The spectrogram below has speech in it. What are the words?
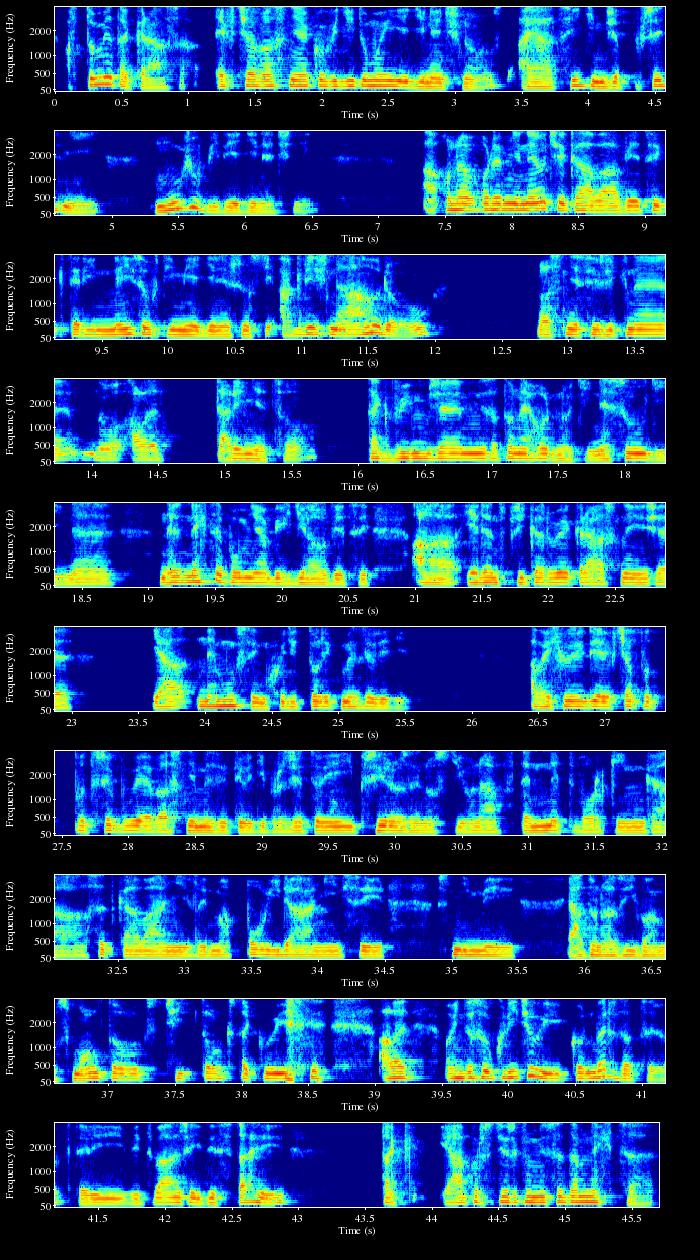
A v tom je ta krása. Evča vlastně jako vidí tu moji jedinečnost a já cítím, že před ní můžu být jedinečný. A ona ode mě neočekává věci, které nejsou v té jedinečnosti. A když náhodou vlastně si řekne, no ale tady něco, tak vím, že mě za to nehodnotí, nesoudí, ne, ne, nechce po mně, abych dělal věci. A jeden z příkladů je krásný, že já nemusím chodit tolik mezi lidi. A ve chvíli, kdy Evča potřebuje vlastně mezi ty lidi, protože to je její přirozeností, ona v ten networking a setkávání s lidma, povídání si s nimi. Já to nazývám small talks, cheap talks, takový, ale oni to jsou klíčové konverzace, které vytvářejí ty vztahy, tak já prostě řeknu, mi se tam nechce.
